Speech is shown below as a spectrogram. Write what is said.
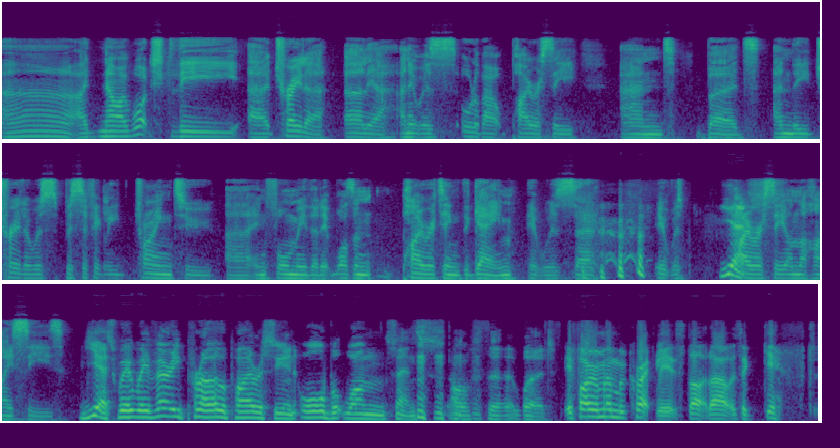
Ah, I now I watched the uh, trailer earlier, and it was all about piracy and birds, and the trailer was specifically trying to uh, inform me that it wasn't pirating the game; it was uh, it was Yes, piracy on the high seas. yes, we're we're very pro piracy in all but one sense of the word. if I remember correctly, it started out as a gift,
